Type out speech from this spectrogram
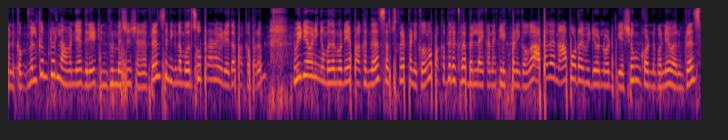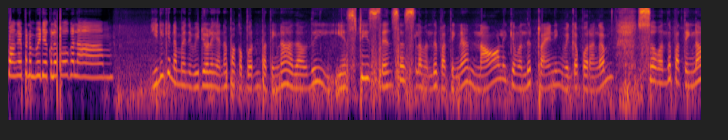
வணக்கம். Welcome to Lavanya great information channel friends இன்றைக்கி நம்ம ஒரு சூப்பரான வீடியோ தான் பார்க்க போகிறோம் வீடியோவை நீங்கள் முதல் முறையாக பார்க்குறதா சப்ஸ்கிரைப் பண்ணிக்கோங்க. பக்கத்தில் இருக்கிற பெல் ஐக்கானை கிளிக் பண்ணிக்கோங்க. அப்போ தான் நான் போடுற வீடியோ நோட்டிஃபிகேஷன் கொண்டு கொண்டே வரும். ஃப்ரெண்ட்ஸ் வாங்க இப்போ நம்ம வீடியோக்குள்ளே போகலாம். இன்றைக்கி நம்ம இந்த வீடியோவில் என்ன பார்க்க போகிறோம்னு பார்த்திங்கன்னா அதாவது எஸ்டி சென்சஸில் வந்து பார்த்திங்கன்னா நாளைக்கு வந்து ட்ரைனிங் வைக்க போகிறாங்க ஸோ வந்து பார்த்திங்கன்னா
